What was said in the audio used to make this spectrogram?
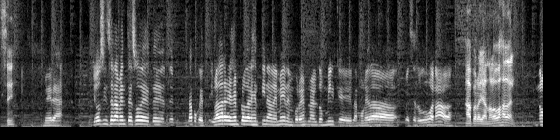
Sí. Mira, yo sinceramente eso de, de- de- ¿verdad? porque iba a dar el ejemplo de Argentina de Menem, por ejemplo, en el 2000, que la moneda pues, se redujo a nada. Ah, pero ya no lo vas a dar. No,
